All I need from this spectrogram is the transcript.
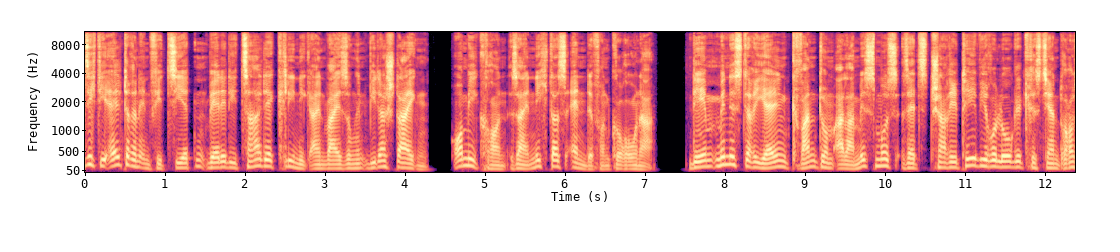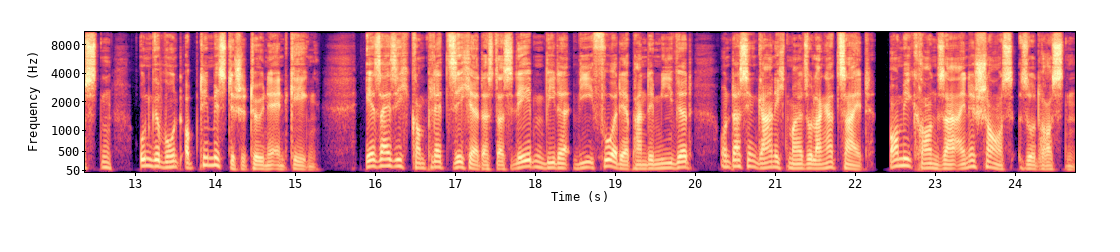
sich die Älteren infizierten, werde die Zahl der Klinikeinweisungen wieder steigen. Omikron sei nicht das Ende von Corona. Dem ministeriellen Quantum-Alarmismus setzt Charité-Virologe Christian Drosten ungewohnt optimistische Töne entgegen. Er sei sich komplett sicher, dass das Leben wieder wie vor der Pandemie wird und das in gar nicht mal so langer Zeit. Omikron sei eine Chance, so Drosten.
